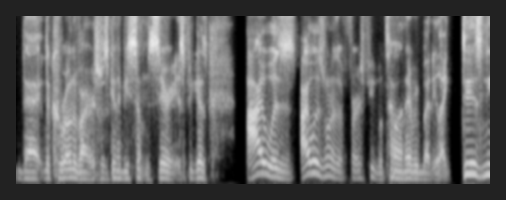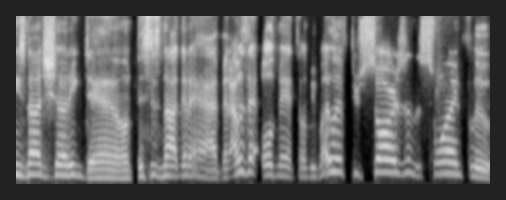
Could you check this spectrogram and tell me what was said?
that the coronavirus was going to be something serious because I was I was one of the first people telling everybody like Disney's not shutting down. This is not going to happen. I was that old man telling people I lived through SARS and the swine flu.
